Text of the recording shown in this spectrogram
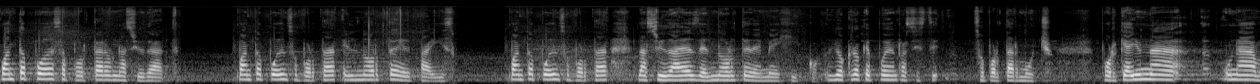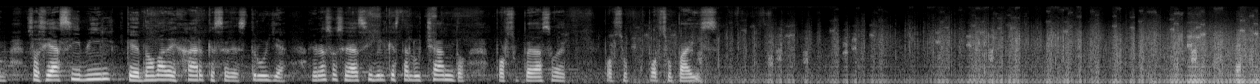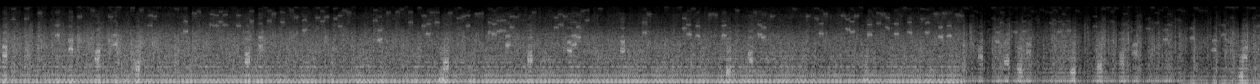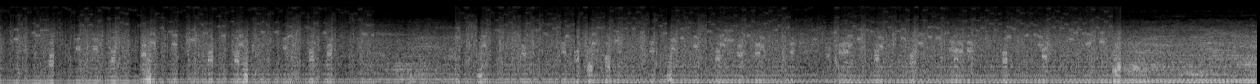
¿Cuánto puede soportar una ciudad? ¿Cuánto pueden soportar el norte del país? ¿Cuánto pueden soportar las ciudades del norte de México? Yo creo que pueden resistir, soportar mucho, porque hay una, una sociedad civil que no va a dejar que se destruya. Hay una sociedad civil que está luchando por su pedazo, de, por, su, por su país.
